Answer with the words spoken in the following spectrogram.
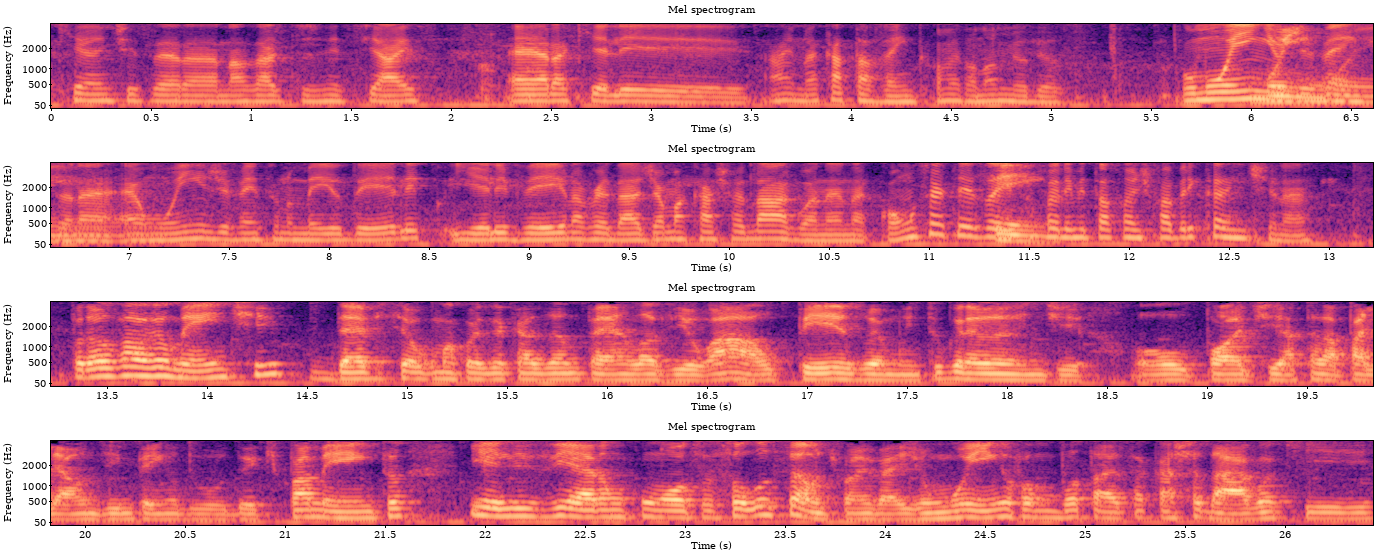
que antes era nas artes iniciais era aquele, ai, não é catavento, como é que é o nome, meu Deus? O moinho, moinho de vento, moinho, né? É um moinho de vento no meio dele e ele veio, na verdade, é uma caixa d'água, né? Com certeza Sim. isso foi limitação de fabricante, né? Provavelmente deve ser alguma coisa que a Zamper ela viu, ah, o peso é muito grande, ou pode atrapalhar o desempenho do, do equipamento, e eles vieram com outra solução, tipo, ao invés de um moinho, vamos botar essa caixa d'água que,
